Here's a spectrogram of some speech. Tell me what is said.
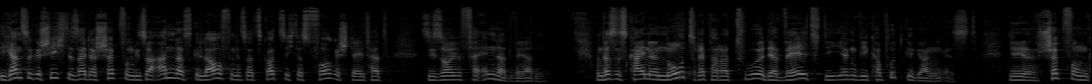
Die ganze Geschichte seit der Schöpfung, die so anders gelaufen ist, als Gott sich das vorgestellt hat, sie soll verändert werden. Und das ist keine Notreparatur der Welt, die irgendwie kaputt gegangen ist, die Schöpfung,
